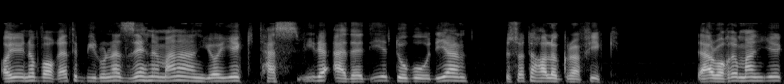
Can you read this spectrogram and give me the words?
آیا اینا واقعیت بیرون از ذهن منن یا یک تصویر عددی دو بودی هن به صورت هالوگرافیک در واقع من یک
